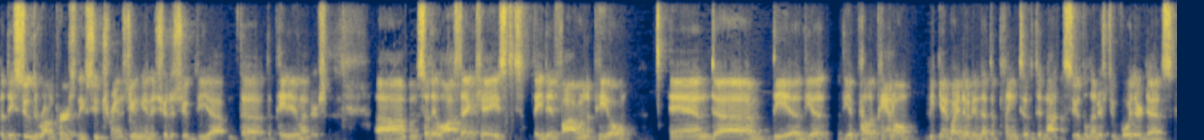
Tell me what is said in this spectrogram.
but they sued the wrong person. They sued TransUnion. They should have sued the uh, the, the payday lenders. Um, so they lost that case. They did file an appeal and um, the uh, the uh, the appellate panel began by noting that the plaintiffs did not sue the lenders to void their debts,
